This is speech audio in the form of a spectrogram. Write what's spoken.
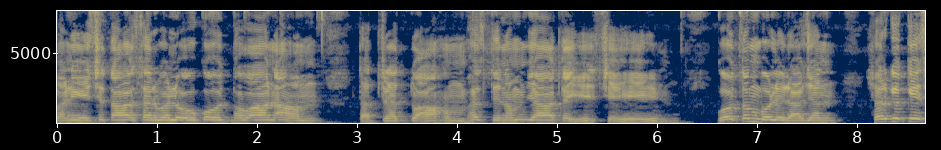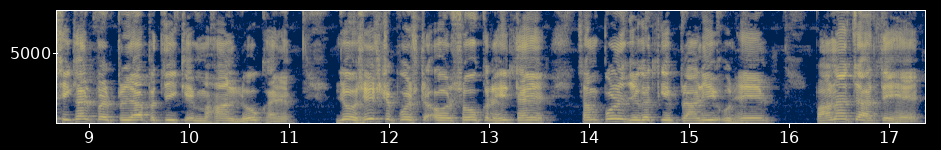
मनीषिता सर्वलोकोद्भवानाम, तत्र ताहम हस्तिनम जात गौतम बोले, राजन, स्वर्ग के शिखर पर प्रजापति के महान लोक हैं, जो हृष्ट पुष्ट और शोक रहित हैं, संपूर्ण जगत के प्राणी उन्हें पाना चाहते हैं।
